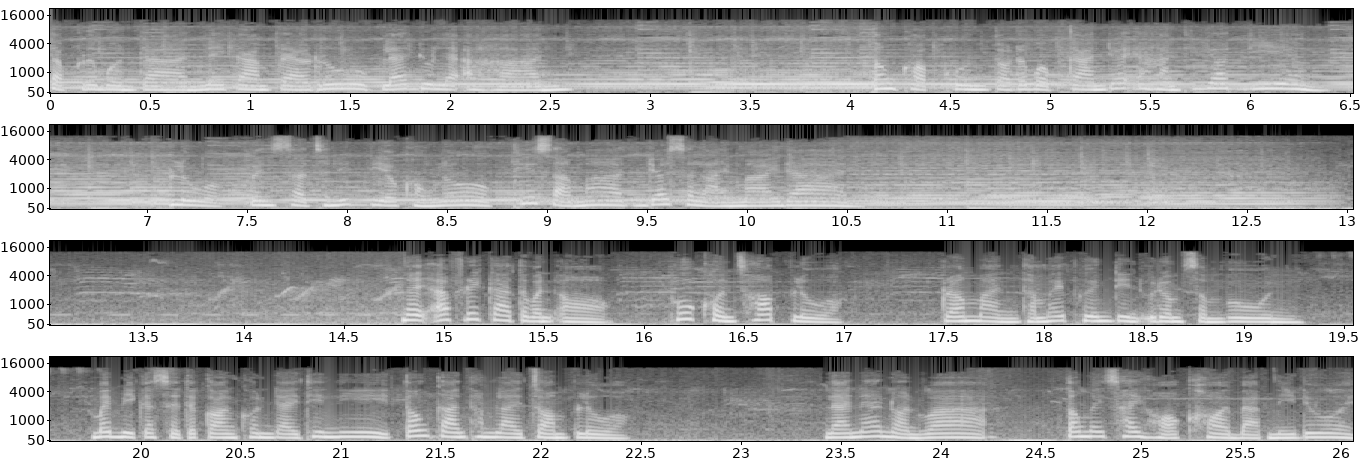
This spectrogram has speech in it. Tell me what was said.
กับกระบวนการในการแปรรูปและดูแลอาหาร ต้องขอบคุณต่อระบบการย่อยอาหารที่ยอดเยี่ยม ปลวกเป็นสัตว์ชนิดเดียวของโลกที่สามารถย่อยสลายไม้ได้ ในแอฟริกาตะวันออก ผู้คนชอบปลวก เพราะมันทำให้พื้นดินอุดมสมบูรณ์ ไม่มีเกษตรกรคนใดที่นี่ต้องการทำลายจอมปลวก และแน่นอนว่าต้องไม่ใช่หอคอยแบบนี้ด้วย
